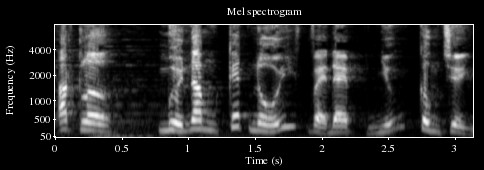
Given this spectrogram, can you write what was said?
Adler, 10 năm kết nối vẻ đẹp những công trình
